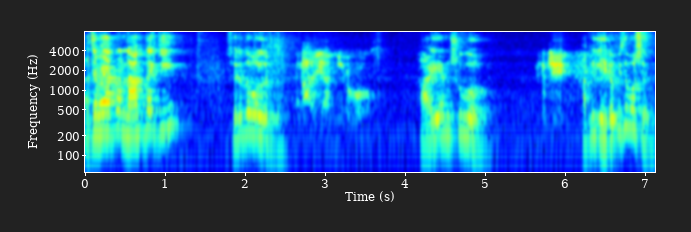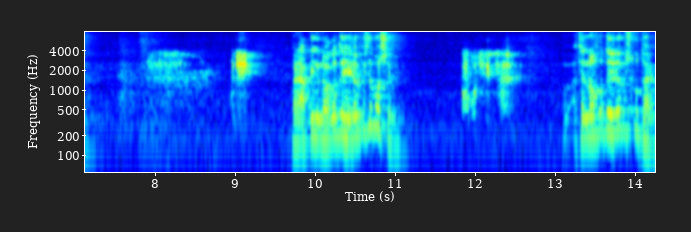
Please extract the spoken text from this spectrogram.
আচ্ছা ভাই আপনার নামটা কি? সেটা তো বললেন না। আরিয়ান শুভ। আরিয়ান শুভ। আপনি কি হেড অফিসে বসেন? মানে আপনি কি নগদের হেড অফিসে বসেন? অবশ্যই স্যার। আচ্ছা নগদের হেড অফিস কোথায়?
